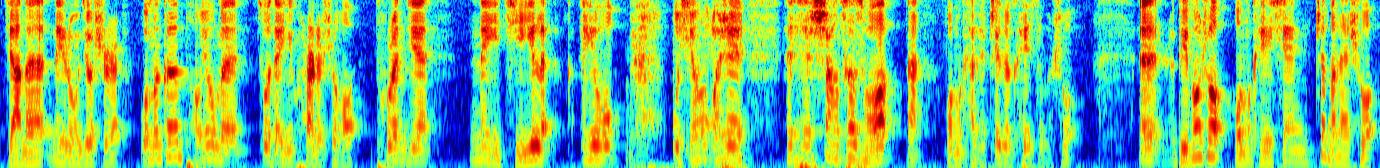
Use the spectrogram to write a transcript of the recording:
讲的内容就是我们跟朋友们坐在一块儿的时候，突然间内急了，哎呦，不行，我这上厕所啊！我们看看这个可以怎么说。呃，比方说，我们可以先这么来说，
